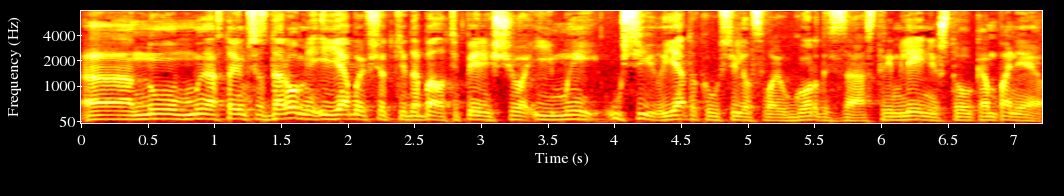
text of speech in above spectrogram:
Э, ну, мы остаемся здоровыми, И я бы все-таки добавил теперь еще и мы усилил, я только усилил свою гордость за стремление, что компания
